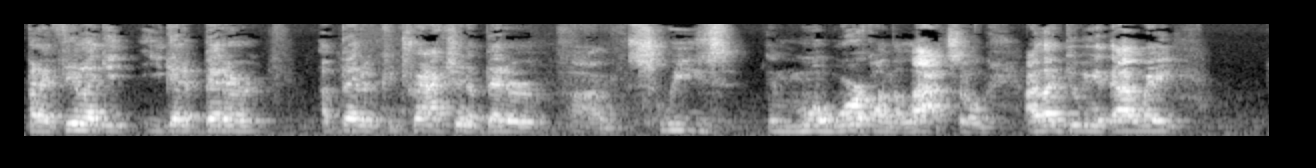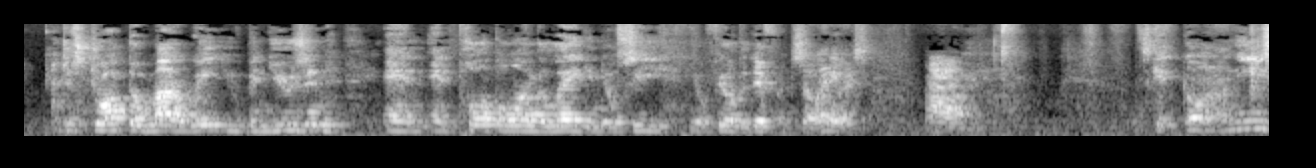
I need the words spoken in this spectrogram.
but I feel like it, you get a better a better contraction, a better um, squeeze, and more work on the lat. So I like doing it that way. Just drop the amount of weight you've been using and, and pull up along the leg and you'll see, you'll feel the difference. So anyways, um, let's get going on these.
